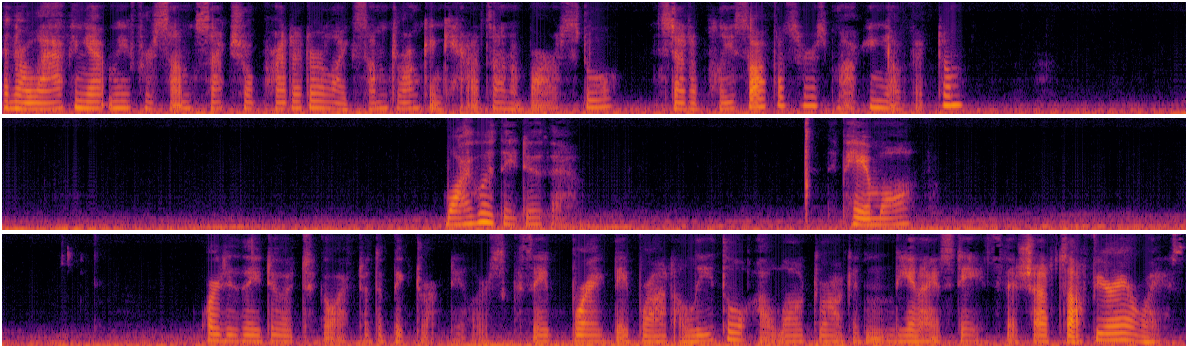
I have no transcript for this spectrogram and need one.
And they're laughing at me for some sexual predator like some drunken cats on a bar stool instead of police officers mocking a victim. Why would they do that? They pay them off? Or do they do it to go after the big drug dealers? Because they brag they brought a lethal outlaw drug in the United States that shuts off your airways.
